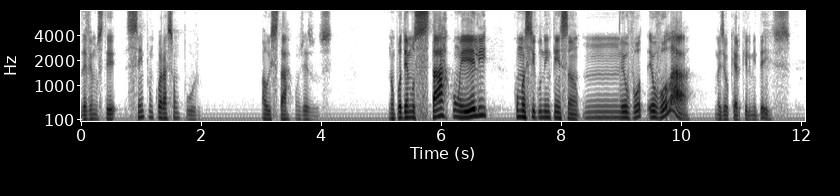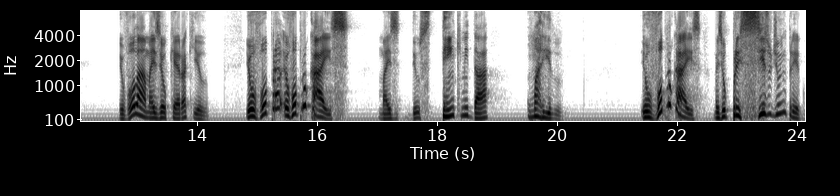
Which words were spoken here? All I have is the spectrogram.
devemos ter sempre um coração puro ao estar com Jesus. Não podemos estar com Ele com uma segunda intenção. Hum, eu vou, eu vou lá, mas eu quero que Ele me dê isso. Eu vou lá, mas eu quero aquilo. Eu vou para, eu vou para o cais, mas Deus tem que me dar um marido. Eu vou para o cais, mas eu preciso de um emprego.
